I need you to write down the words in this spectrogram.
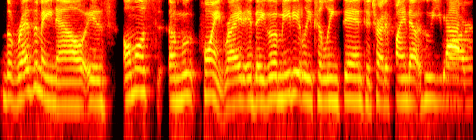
the resume now is almost a moot point, right? They go immediately to LinkedIn to try to find out who you yes. are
